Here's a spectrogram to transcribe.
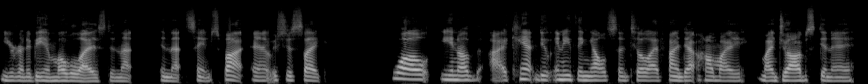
you're going to be immobilized in that in that same spot and it was just like well you know i can't do anything else until i find out how my my job's going to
